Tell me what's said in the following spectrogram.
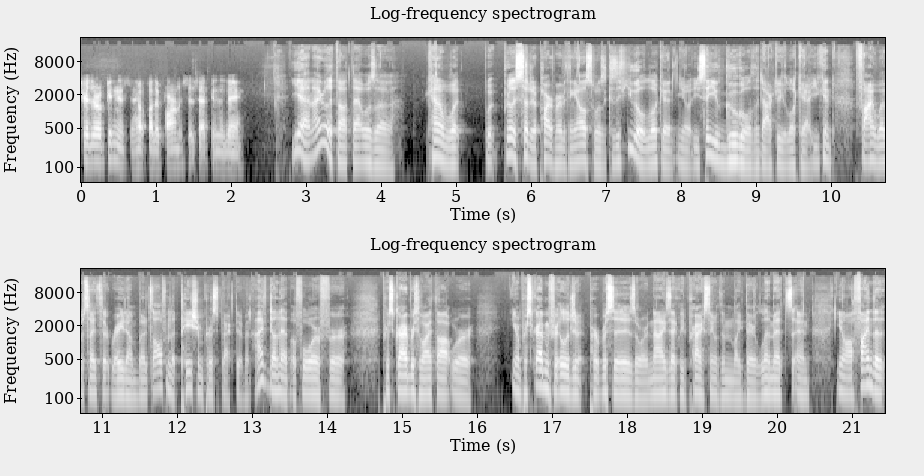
share their opinions to help other pharmacists at the end of the day. Yeah, and I really thought that was a kind of what what really set it apart from everything else was because if you go look at you know you say you Google the doctor you look at, you can find websites that rate them, but it's all from the patient perspective. And I've done that before for prescribers who I thought were you know prescribing for illegitimate purposes or not exactly practicing within like their limits. And you know i'll find the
